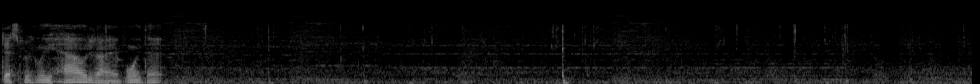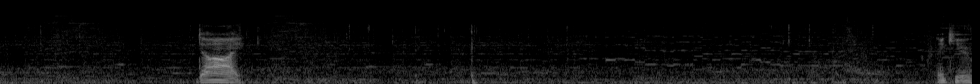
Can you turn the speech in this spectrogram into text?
desperately. How did I avoid that? Die. Thank you.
